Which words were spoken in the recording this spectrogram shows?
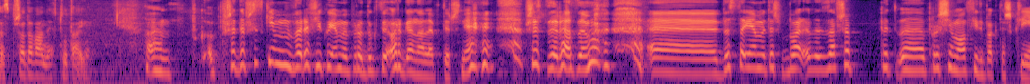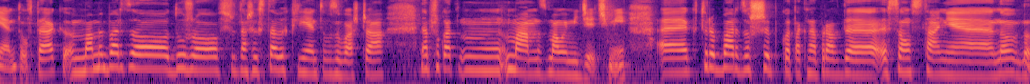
y, sprzedawanych tutaj? Przede wszystkim weryfikujemy produkty organoleptycznie. Wszyscy razem e, dostajemy też, zawsze e, prosimy o feedback też klientów, tak? Mamy bardzo dużo wśród naszych stałych klientów, zwłaszcza na przykład mm, mam z małymi dziećmi, e, które bardzo szybko tak naprawdę są w stanie, no, no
